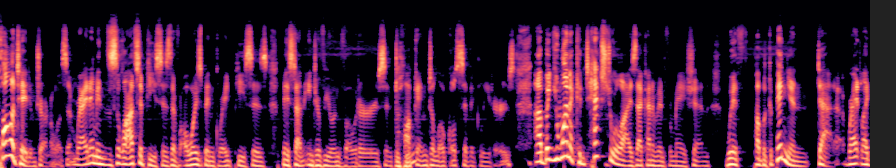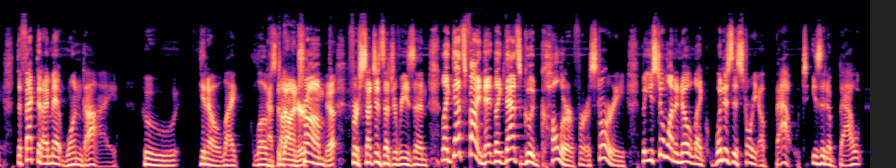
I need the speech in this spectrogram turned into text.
qualitative journalism, right? I mean, there's lots of pieces. There have always been great pieces based on interviewing voters and mm-hmm. talking mm-hmm. to local civic leaders. Uh, but you want to contextualize that kind of information with public opinion data, right? Like the fact that I met one guy who you know, like loves Donald diner. Trump yep. for such and such a reason. Like that's fine. That like that's good color for a story. But you still want to know like what is this story about? Is it about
